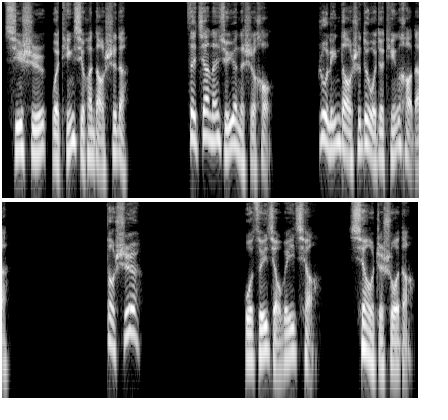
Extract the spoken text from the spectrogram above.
其实我挺喜欢导师的，在迦南学院的时候，若琳导师对我就挺好的。导师，我嘴角微翘，笑着说道：‘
